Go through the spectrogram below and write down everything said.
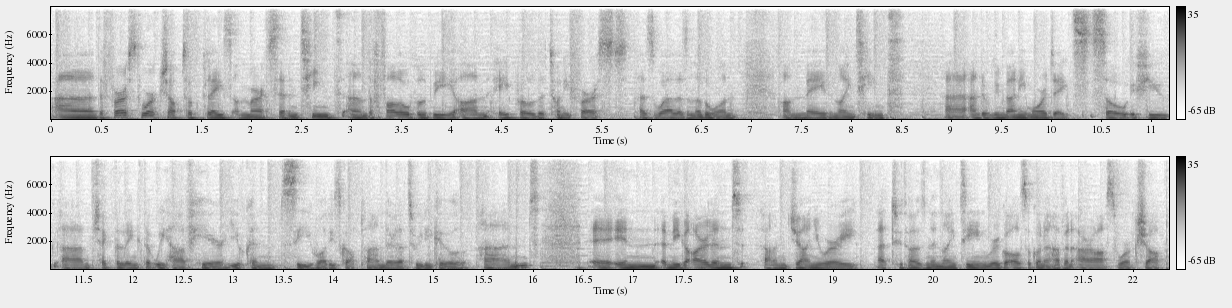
Uh, the first workshop took place on March 17th, and the follow up will be on April the 21st, as well as another one on May the 19th. Uh, and there'll be many more dates. So if you um, check the link that we have here, you can see what he's got planned there. That's really cool. And uh, in Amiga Ireland on January uh, 2019, we're also going to have an AROS workshop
